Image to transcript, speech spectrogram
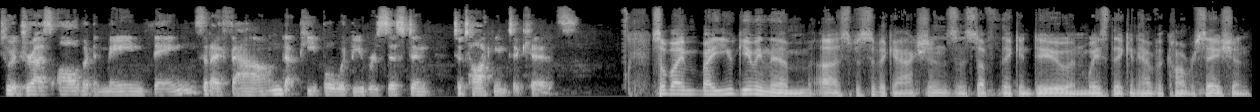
to address all of the main things that I found that people would be resistant to talking to kids. So by by you giving them uh, specific actions and stuff that they can do and ways they can have a conversation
